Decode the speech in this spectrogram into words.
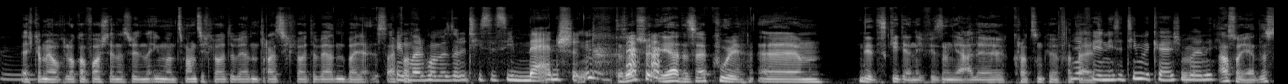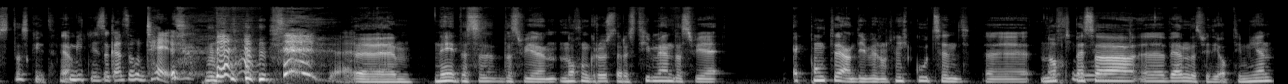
Mhm. Ich kann mir auch locker vorstellen, dass wir irgendwann 20 Leute werden, 30 Leute werden, weil es einfach... Irgendwann holen wir so eine TCC-Mansion. Das wäre schön, ja, das wäre cool. Ähm, Nee, das geht ja nicht. Wir sind ja alle kreuz und quer verteilt. Ja, für die nächste Team-Vacation, meine ich. Achso, ja, das, das geht. Ja. Mieten wir so ganze Hotels. ähm, nee, dass, dass wir noch ein größeres Team werden, dass wir Eckpunkte, an denen wir noch nicht gut sind, äh, noch optimieren. besser äh, werden, dass wir die optimieren.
